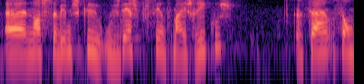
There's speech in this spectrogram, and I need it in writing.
uh, nós sabemos que os 10% mais ricos são, são,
